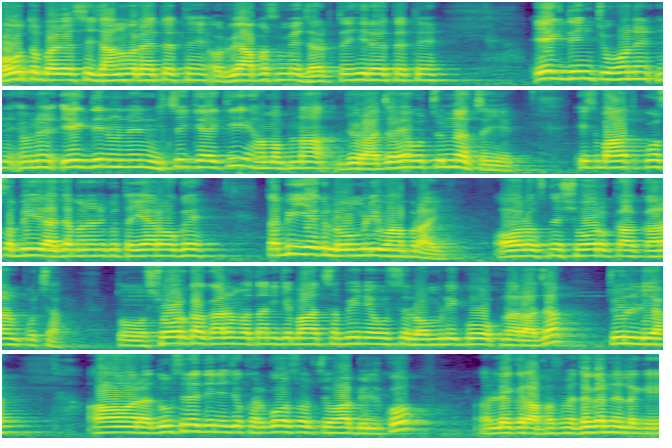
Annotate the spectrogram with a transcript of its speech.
बहुत बड़े से जानवर रहते थे और वे आपस में झड़ते ही रहते थे। एक दिन चूहों ने उन्हें एक दिन उन्हें निश्चय किया कि हम अपना जो राजा है वो चुनना चाहिए। इस बात को सभी राजा बनाने को तैयार हो गए। तभी एक लोमड़ी वहाँ पर आई और उसने शोर का कारण पूछा। तो शोर का कारण बताने के बाद सभी ने उस लोमड़ी को अपना राजा चुन लिया और दूसरे दिन ये जो खरगोश और चूहा बिल को लेकर आपस में झगड़ने लगे।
